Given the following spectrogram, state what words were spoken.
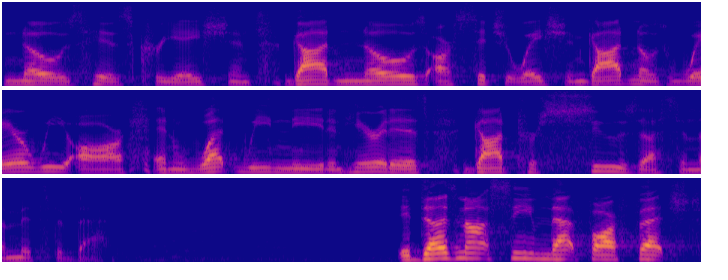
knows his creation, God knows our situation, God knows where we are and what we need. And here it is God pursues pursues us in the midst of that. It does not seem that far fetched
